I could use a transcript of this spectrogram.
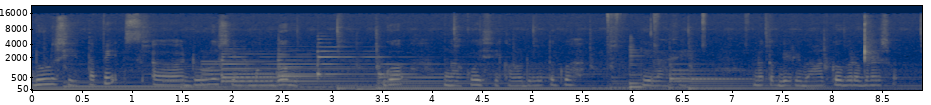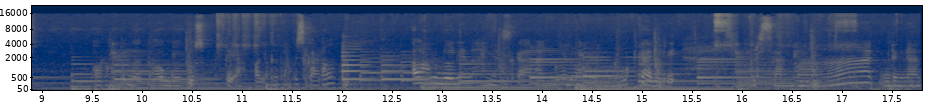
dulu sih tapi uh, dulu sih memang gue gue mengakui sih kalau dulu tuh gue gila sih menutup diri banget. Gue bener-bener orang tuh nggak tahu gue tuh seperti apa gitu. Tapi sekarang alhamdulillahnya sekarang gue udah membuka diri. Bersama dengan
